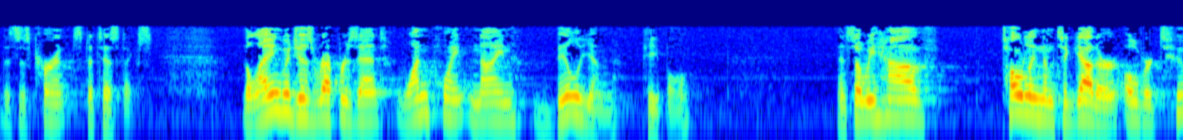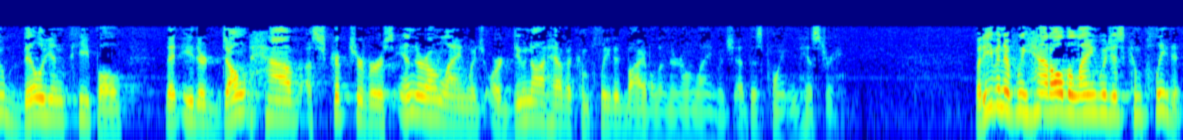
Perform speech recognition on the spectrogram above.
This is current statistics. The languages represent 1.9 billion people. And so we have, totaling them together, over 2 billion people that either don't have a scripture verse in their own language or do not have a completed Bible in their own language at this point in history. But even if we had all the languages completed,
